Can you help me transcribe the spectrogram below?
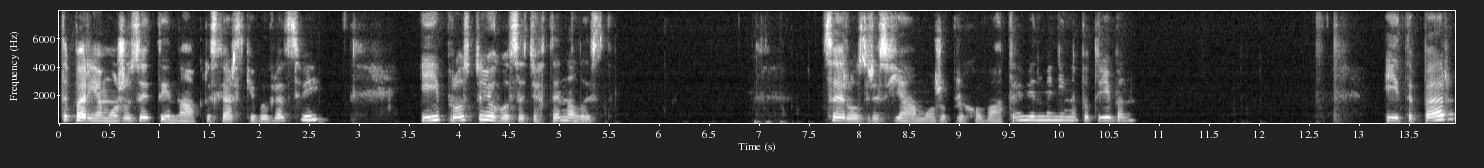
Тепер я можу зайти на креслярський вигляд свій і просто його затягти на лист. Цей розріз я можу приховати, він мені не потрібен. І тепер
